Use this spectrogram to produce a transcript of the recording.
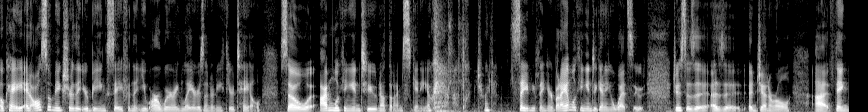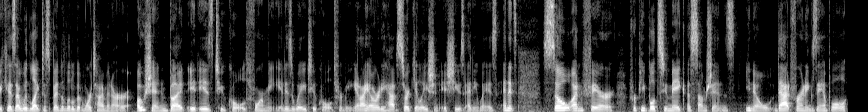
okay? And also make sure that you're being safe and that you are wearing layers underneath your tail. So I'm looking into, not that I'm skinny, okay? I'm not like trying to say anything here, but I am looking into getting a wetsuit just as a as a, a general uh, thing because I would like to spend a little bit more time in our ocean, but it is too cold for me. It is way too cold for me, and I already have circulation issues anyways. And it's so unfair for people to make assumptions. You know that for an example.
